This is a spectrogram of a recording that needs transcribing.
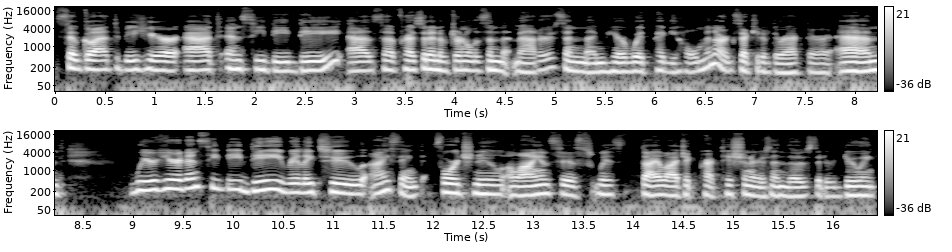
So glad to be here at NCDD as uh, president of Journalism That Matters. And I'm here with Peggy Holman, our executive director. And we're here at NCDD really to, I think, forge new alliances with dialogic practitioners and those that are doing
